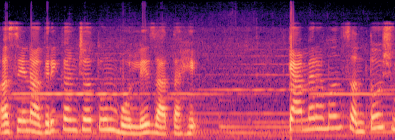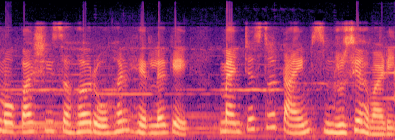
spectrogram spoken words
असे नागरिकांच्यातून बोलले जात आहे. कॅमेरामन संतोष मोकाशीसह रोहन हेरलगे मँचेस्टर टाइम्स नृसिंहवाडी.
